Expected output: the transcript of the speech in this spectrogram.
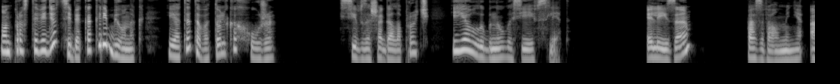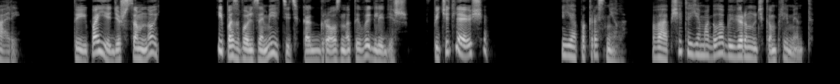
Он просто ведет себя как ребенок, и от этого только хуже. Сив зашагала прочь, и я улыбнулась ей вслед. «Элиза?» — позвал меня Ари. «Ты поедешь со мной». И позволь заметить, как грозно ты выглядишь. Впечатляюще. Я покраснела. Вообще-то я могла бы вернуть комплимент.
